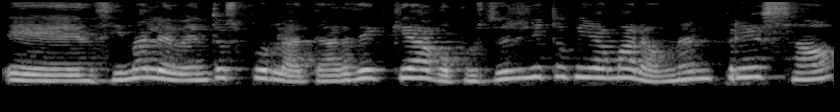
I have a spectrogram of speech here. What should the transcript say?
Eh, encima el evento es por la tarde, ¿qué hago? Pues entonces yo tengo que llamar a una empresa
